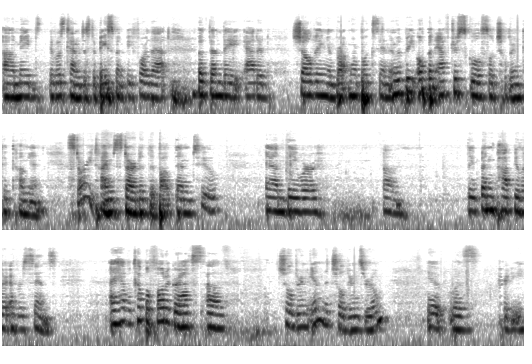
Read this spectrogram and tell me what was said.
uh, made it was kind of just a basement before that, but then they added shelving and brought more books in, it would be open after school so children could come in. Story time started about then too, and they were um, they've been popular ever since. I have a couple photographs of children in the children's room. It was pretty,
